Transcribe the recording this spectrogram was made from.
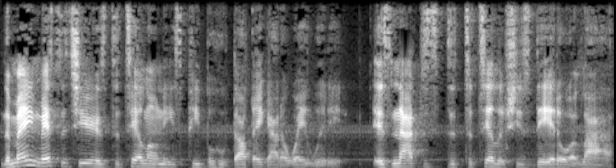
The main message here is to tell on these people who thought they got away with it. It's not to, to, to tell if she's dead or alive.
